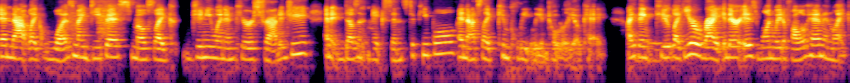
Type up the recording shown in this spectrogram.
And that like was my deepest, most like genuine and pure strategy. And it doesn't make sense to people. And that's like completely and totally okay. I think too, like you're right. There is one way to follow him and like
